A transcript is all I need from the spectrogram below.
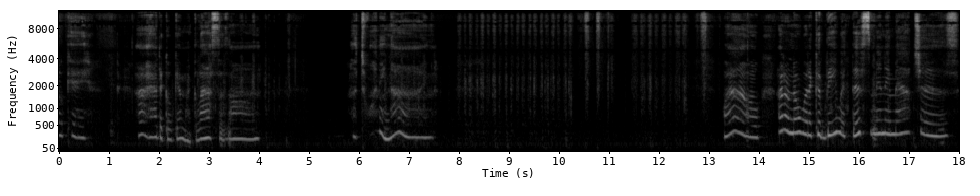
Okay, I had to go get my glasses on. A 29. Wow, I don't know what it could be with this many matches.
